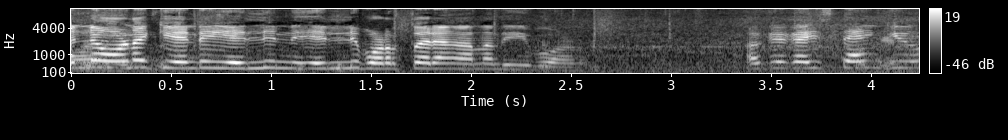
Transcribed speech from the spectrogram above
എന്നെ ഉണക്കി എന്റെ എല്ലിന് എല്ല് പുറത്തു വരാൻ കാരണം ദീപുവാണ് ഓക്കെ ഗൈസ് താങ്ക് യു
